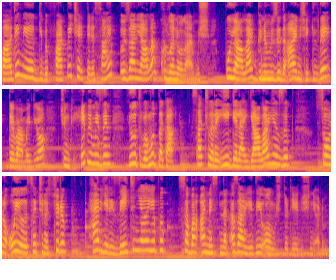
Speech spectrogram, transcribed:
badem yağı gibi farklı içeriklere sahip özel yağlar kullanıyorlarmış. Bu yağlar günümüzde de aynı şekilde devam ediyor. Çünkü hepimizin YouTube'a mutlaka saçlara iyi gelen yağlar yazıp sonra o yağı saçına sürüp her yeri zeytinyağı yapıp sabah annesinden azar yediği olmuştur diye düşünüyorum.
